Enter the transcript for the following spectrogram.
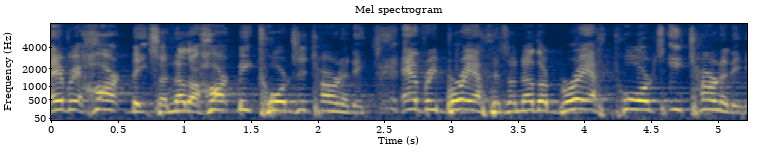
every heartbeat's another heartbeat towards eternity. Every breath is another breath towards eternity.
